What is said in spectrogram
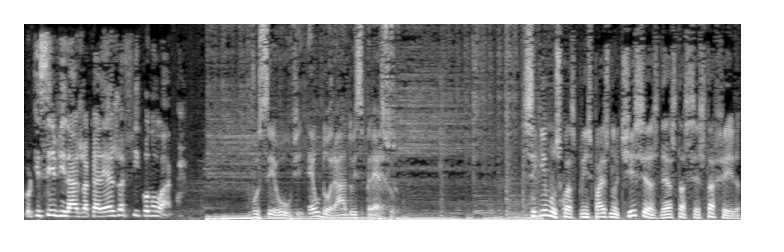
porque se virar jacaré já fico no lago. Você ouve Eldorado Expresso. Seguimos com as principais notícias desta sexta-feira.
